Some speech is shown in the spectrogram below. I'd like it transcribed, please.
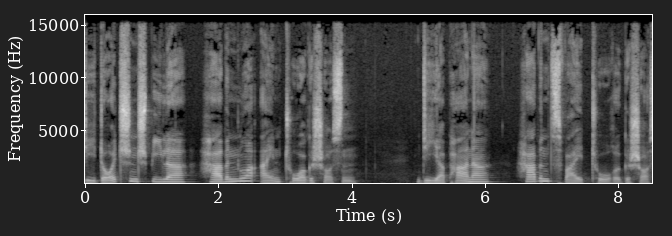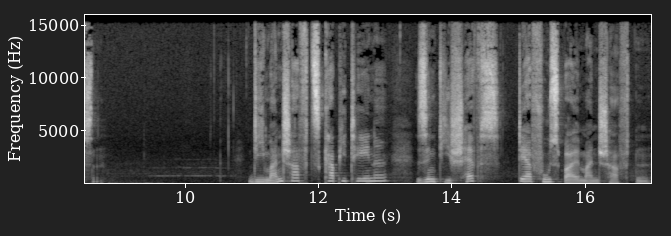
Die deutschen Spieler haben nur ein Tor geschossen. Die Japaner haben zwei Tore geschossen. Die Mannschaftskapitäne sind die Chefs der Fußballmannschaften.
